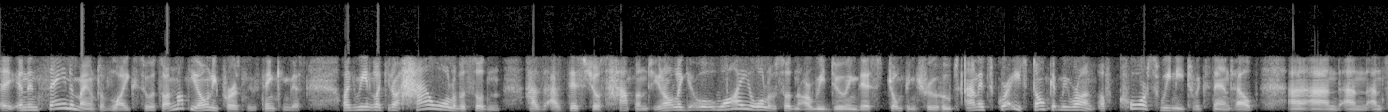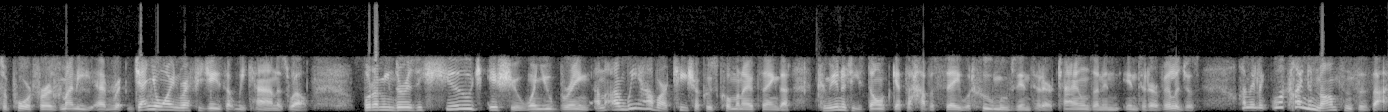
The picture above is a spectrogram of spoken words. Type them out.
a, an insane amount of likes to it. So I'm not the only person who's thinking this. Like I mean, like you know how all of a sudden has has this just happened? You know, like why all of a sudden are we doing this, jumping through hoops? And it's great. Don't get me wrong. Of course, we need to extend help and and and support for as many uh, genuine refugees that we can as well. But I mean, there is a huge issue when you bring, and, and we have our Taoiseach who's coming out saying that communities don't get to have a say with who moves into their towns and in, into their villages. I mean, like, what kind of nonsense is that?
